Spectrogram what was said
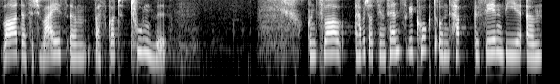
war, dass ich weiß, ähm, was Gott tun will. Und zwar habe ich aus dem Fenster geguckt und habe gesehen, wie, ähm,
